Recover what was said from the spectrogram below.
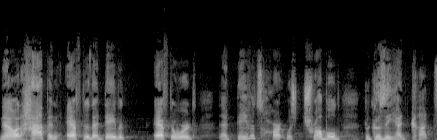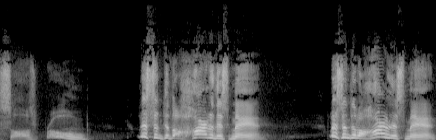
Now, it happened after that David, afterwards, that David's heart was troubled because he had cut Saul's robe. Listen to the heart of this man. Listen to the heart of this man.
